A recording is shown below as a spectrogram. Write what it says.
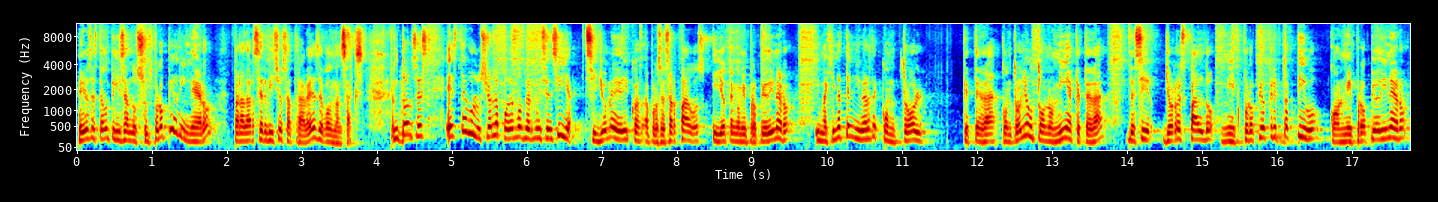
Ellos están utilizando su propio dinero para dar servicios a través de Goldman Sachs. Entonces, esta evolución la podemos ver muy sencilla. Si yo me dedico a procesar pagos y yo tengo mi propio dinero, imagínate el nivel de control que te da, control y autonomía que te da, decir, yo respaldo mi propio criptoactivo con mi propio dinero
